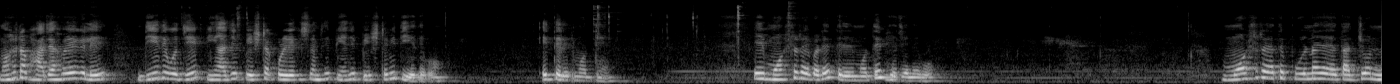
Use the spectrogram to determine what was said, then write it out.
মশলাটা ভাজা হয়ে গেলে দিয়ে দেবো যে পেঁয়াজের পেস্টটা করে রেখেছিলাম, সেই পেঁয়াজের পেস্টটা আমি দিয়ে দেবো এই তেলের মধ্যে। এই মশলাটা এবারে তেলের মধ্যে ভেজে নেব। মশলাটা যাতে পুড়ে না যায় তার জন্য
